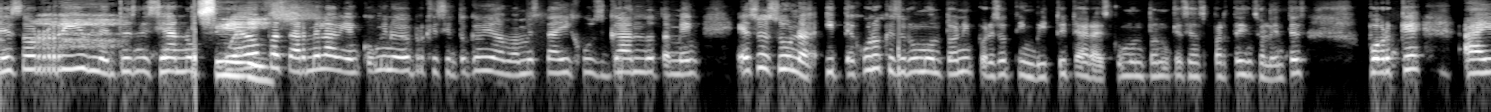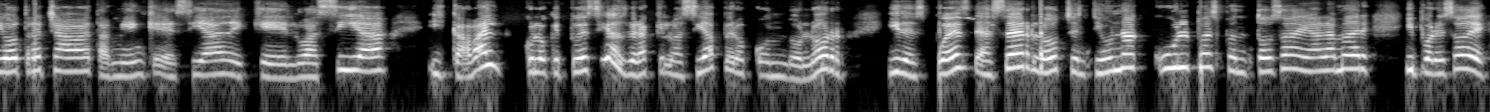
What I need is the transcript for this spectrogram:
es horrible. Entonces decía, no puedo pasármela bien con mi novio porque siento que mi mamá me está ahí juzgando también. Eso es una. Y te juro que es un montón y por eso te invito y te agradezco un montón que seas parte de Insolentes, porque hay otra chava también que decía de que lo hacía y cabal, con lo que tú decías, ¿verdad? Que lo hacía pero con dolor. Y después de hacerlo, sentía una culpa espantosa de a la madre. Y por eso de,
